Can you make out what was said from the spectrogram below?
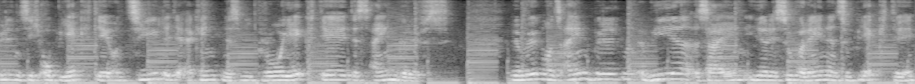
bilden sich Objekte und Ziele der Erkenntnis wie Projekte des Eingriffs. Wir mögen uns einbilden, wir seien ihre souveränen Subjekte,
